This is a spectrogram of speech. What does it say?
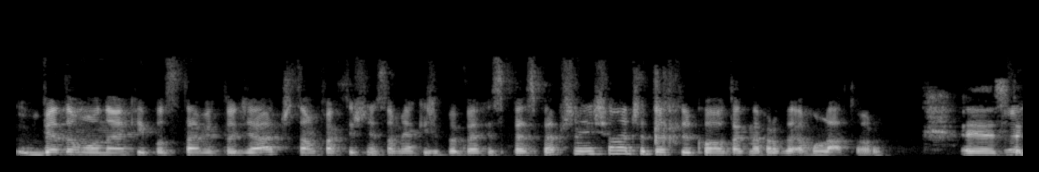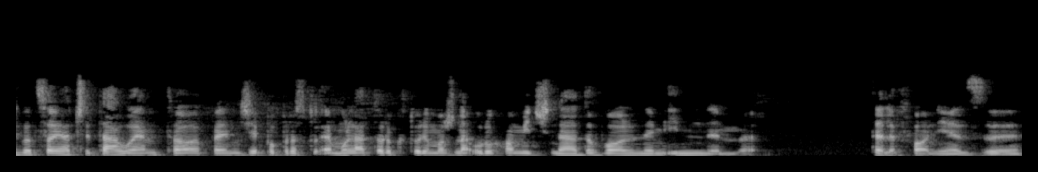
Wiadomo na jakiej podstawie to działa? Czy tam faktycznie są jakieś bebechy z PSP przeniesione, czy to jest tylko tak naprawdę emulator? E, z tego co ja czytałem, to będzie po prostu emulator, który można uruchomić na dowolnym innym telefonie z e,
